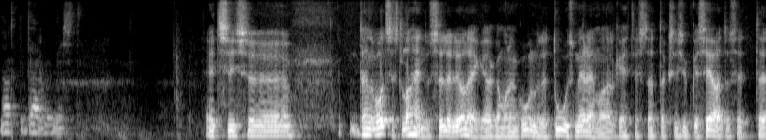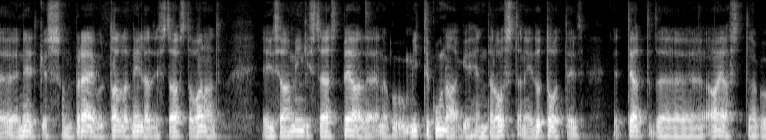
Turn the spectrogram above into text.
noorte tarbimist? et siis äh, tähendab otsest lahendust sellel ei olegi, aga ma olen kuulnud, et Uus-Meremaal kehtestatakse sihuke seadus, et äh, need, kes on praegult alla neljateist aasta vanad, ei saa mingist ajast peale nagu mitte kunagi endale osta neid tooteid. et teatud äh, ajast nagu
